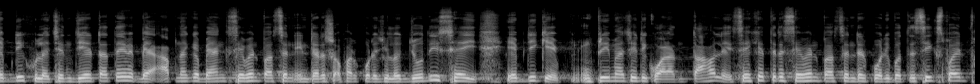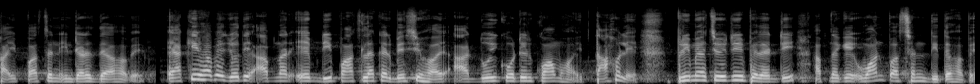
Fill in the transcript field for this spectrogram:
এফডি খুলেছেন যেটাতে আপনাকে bank seven percent interest offer করেছিল। যদি সেই এফডিকে প্রিম্যাচুরিটি করান, তাহলে সেক্ষেত্রে সেভেন পার্সেন্টের পরিবর্তে six point five percent interest দেওয়া হবে। একইভাবে যদি আপনার এফডি পাঁচ লাখের বেশি হয় আর দুই কোটির কম হয়, তাহলে প্রিম্যাচুরিটি প্ল্যানটি আপনাকে ওয়ান পার্সেন্ট দিতে হবে।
